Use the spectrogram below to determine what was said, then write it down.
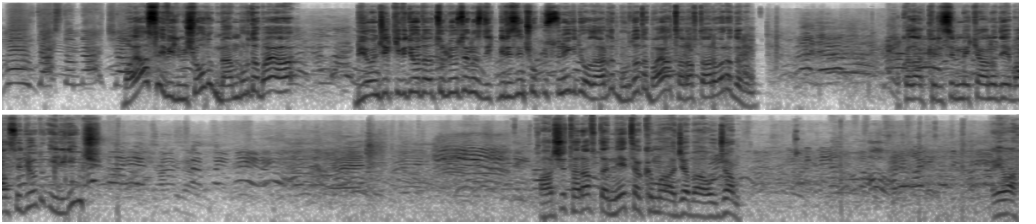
Move. That's the matchup. Bayağı sevilmiş oğlum. Ben burada bayağı bir önceki videoda hatırlıyorsanız Dick Biriz'in çok üstüne gidiyorlardı. Burada da bayağı taraftarı var adamın. O kadar Chris'in mekanı diye bahsediyorduk. İlginç. Karşı tarafta ne takımı acaba hocam? Eyvah.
